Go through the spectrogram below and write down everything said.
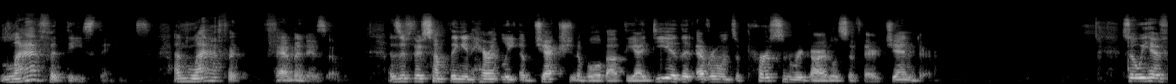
laugh at these things, and laugh at feminism, as if there's something inherently objectionable about the idea that everyone's a person regardless of their gender. So we have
